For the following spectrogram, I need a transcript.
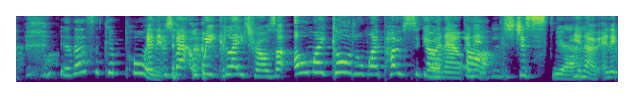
yeah, that's a good point. and it was about a week later i was like oh my god all my posts are going Oh, out fuck. and it's just Yeah. you know and it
